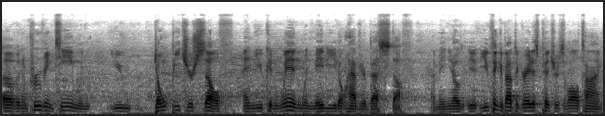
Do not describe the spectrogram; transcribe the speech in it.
of an improving team when you don't beat yourself and you can win when maybe you don't have your best stuff. I mean, you know, you think about the greatest pitchers of all time.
